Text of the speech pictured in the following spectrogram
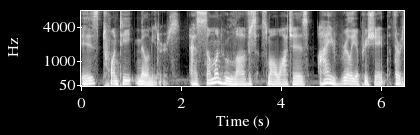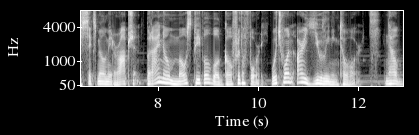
is 20 millimeters. As someone who loves small watches, I really appreciate the 36mm option, but I know most people will go for the 40. Which one are you leaning towards? Now,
